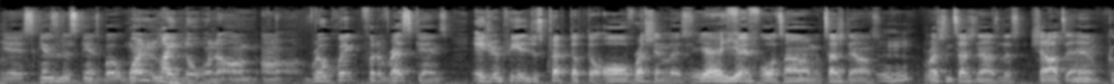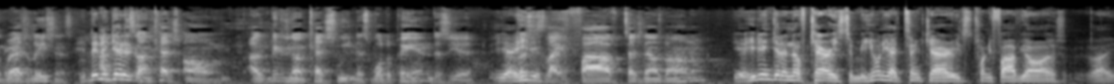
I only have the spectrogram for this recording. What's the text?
Yeah, skins of the skins. But one light note on the um, uh, real quick for the Redskins, Adrian Peter just crept up the all rushing list. Yeah, he- fifth all time with touchdowns, mm-hmm. rushing touchdowns list. Shout out to him. Congratulations. He didn't I get it- He's gonna catch um. I think he's gonna catch Sweetness Walter Payton this year. Yeah, he did- He's like five touchdowns behind him. Yeah, he didn't get enough carries to me. He only had ten carries, twenty five yards. Like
